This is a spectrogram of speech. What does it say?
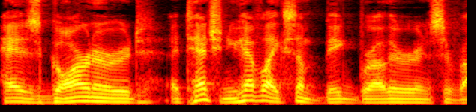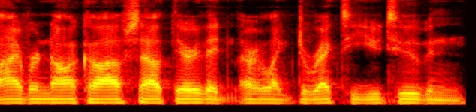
has garnered attention. You have like some Big Brother and Survivor knockoffs out there that are like direct to YouTube, and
